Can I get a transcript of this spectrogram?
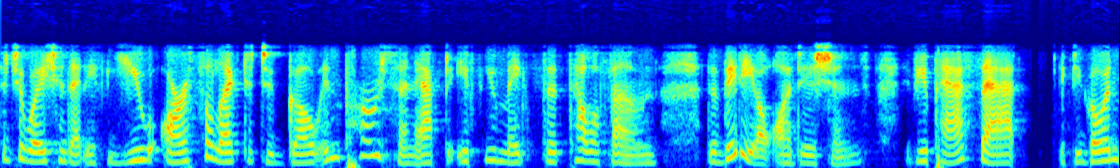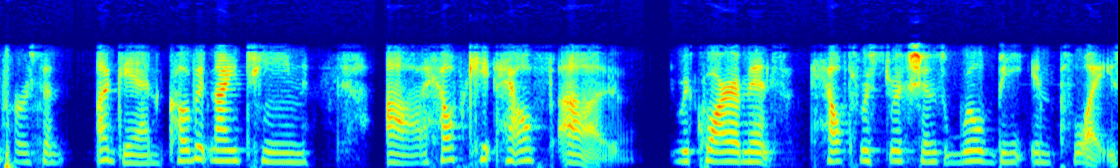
situation that if you are selected to go in person after, if you make the telephone, the video auditions, if you pass that, if you go in person, again, COVID 19 uh, health health uh, requirements, health restrictions will be in place.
